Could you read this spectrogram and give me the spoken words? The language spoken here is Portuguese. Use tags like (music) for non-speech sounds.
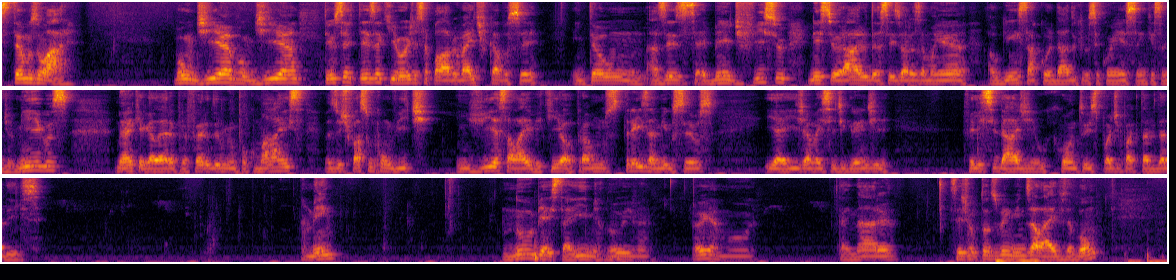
Estamos no ar. Bom dia, bom dia. Tenho certeza que hoje essa palavra vai edificar você. Então, às vezes é meio difícil nesse horário das 6 horas da manhã alguém está acordado que você conheça em questão de amigos, né? Que a galera prefere dormir um pouco mais. Mas eu te faço um convite. Envie essa live aqui, ó, para uns três amigos seus. E aí já vai ser de grande felicidade o quanto isso pode impactar a vida deles. Amém? Núbia está aí, minha noiva. Oi, amor. Tainara. Sejam todos bem-vindos à live, tá bom?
